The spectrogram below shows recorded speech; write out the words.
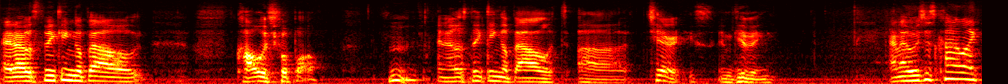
and I was thinking about college football. Hmm. and I was thinking about uh, charities and giving, and I was just kind of like,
